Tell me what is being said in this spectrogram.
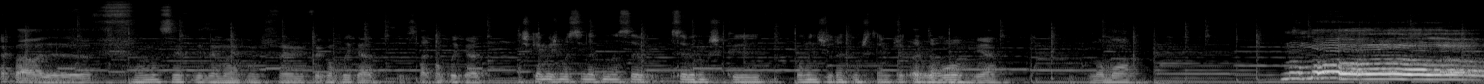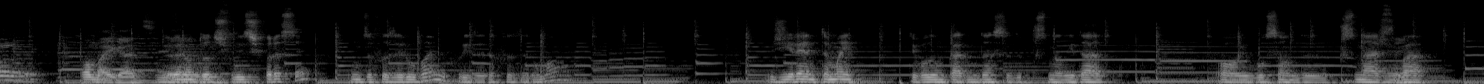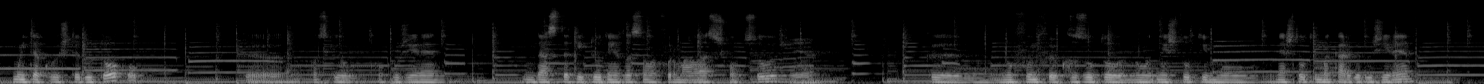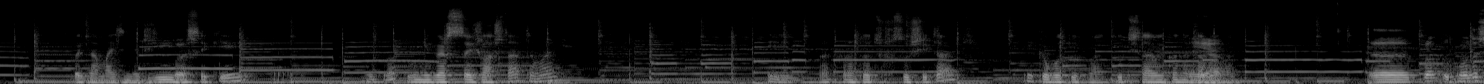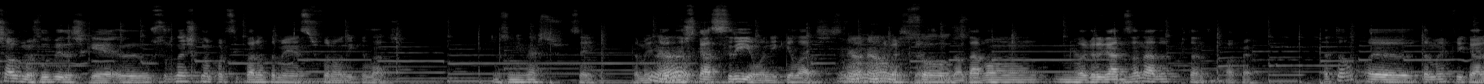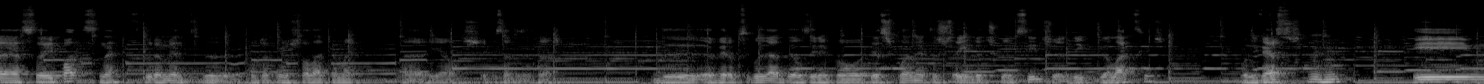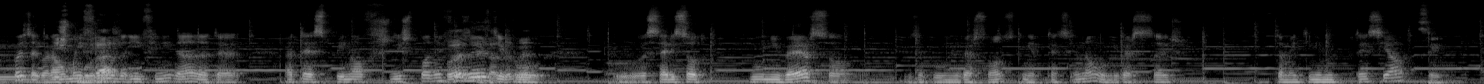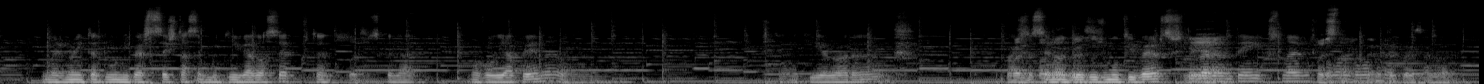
Epá, olha, não sei o que dizer mais, mas foi, foi complicado. Está complicado. Acho que é mesmo a cena de, não sab- de sabermos que, pelo menos durante uns tempos, acabou. Acabou, yeah. No more. No more! Oh my god. Viveram Eh, todos felizes para sempre. Uns a fazer o bem, o Freezer a fazer o mal. O Jiren também teve ali um bocado de mudança de personalidade ou evolução de personagem, Sim. vá. muito à custa do Topo, que conseguiu com mudasse de atitude em relação a formar laços com pessoas, Yeah. que no fundo foi o que resultou no- neste último, nesta última carga do Jiren, para lhe dar mais energia, não Pois. sei o quê. E pronto, o universo 6 lá está também. E pronto, foram todos ressuscitados e acabou tudo bem. Tudo está bem quando acaba Yeah. bem. Uh, pronto, o que não deixa algumas dúvidas que é uh, os torneios que não participaram também esses foram aniquilados. Os universos. Sim. Também Não. neste caso seriam aniquilados. Se Não, não, só- não estavam Não. agregados a nada, portanto, ok. Então, uh, também fica essa hipótese, né? futuramente, de, como já tínhamos falado também uh, e há uns episódios atrás, de haver a possibilidade deles irem para esses planetas ainda desconhecidos, eu digo galáxias, universos, Uhum. e Pois agora há uma explorar. infinidade, até, até spin-offs disto podem Pois, fazer, exatamente. tipo a série só do universo, ou, por exemplo o universo 11 tinha potencial, não, o universo 6 também tinha muito potencial, Sim, mas no entanto o universo 6 está sempre muito ligado ao 7, portanto Pois. se calhar não valia a pena. Mas tem aqui agora com esta cena dos multiversos, Yeah. tiveram, têm personagens pois para lá tem, tem muita coisa agora.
